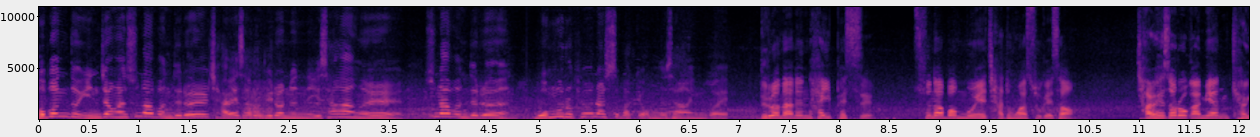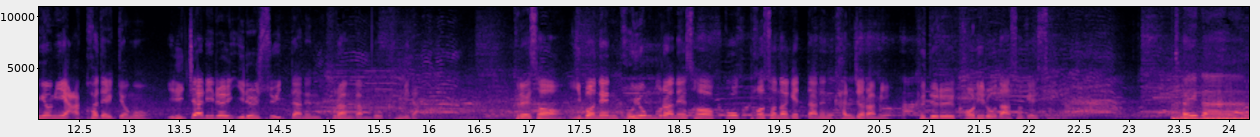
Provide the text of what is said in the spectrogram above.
법원도 인정한 수납원들을 자회사로 밀어넣는 이 상황을 수납원들은 몸으로 표현할 수밖에 없는 상황인 거예요. 늘어나는 하이패스, 수납 업무의 자동화 속에서 자회사로 가면 경영이 악화될 경우 일자리를 잃을 수 있다는 불안감도 큽니다. 그래서 이번엔 고용 불안에서 꼭 벗어나겠다는 간절함이 그들을 거리로 나서게 했습니다. 저희가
